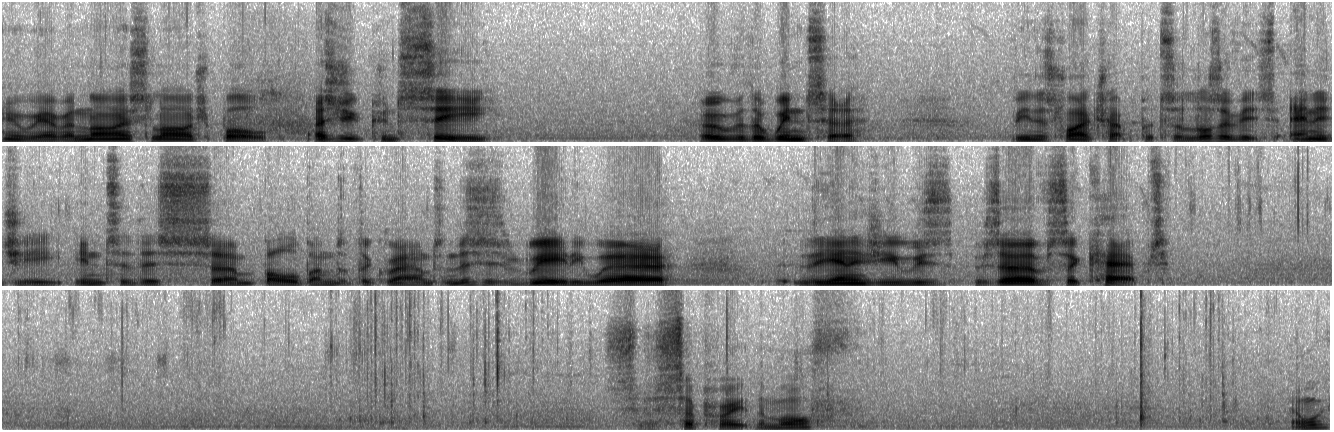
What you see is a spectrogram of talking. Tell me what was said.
Here we have a nice large bulb. As you can see, over the winter Venus flytrap puts a lot of its energy into this um, bulb under the ground and this is really where the energy res reserves are kept. So separate them off and we're,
